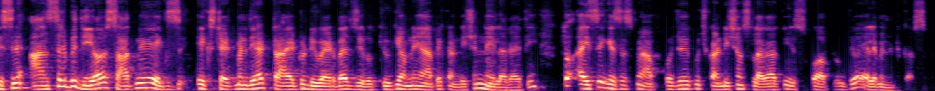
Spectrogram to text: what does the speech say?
इसने आंसर भी दिया और साथ में एक स्टेटमेंट दिया try to divide by zero क्योंकि हमने यहाँ पे कंडीशन नहीं लगाई थी। तो ऐसे केसेस में आपको जो है कुछ कंडीशंस लगा के इसको आप लोग जो है एलिमिनेट कर सकते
